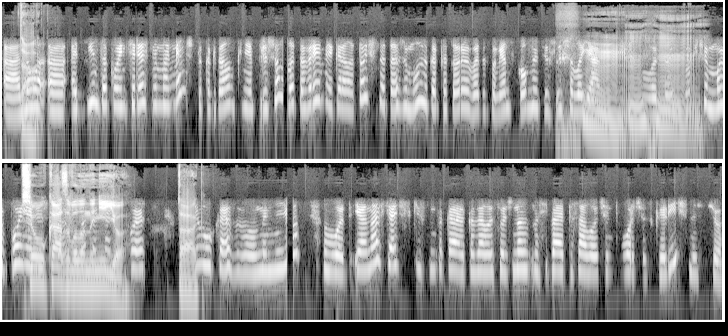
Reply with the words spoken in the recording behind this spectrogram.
А, но Так. а, один такой интересный момент, что когда он к ней пришел, в это время играла точно та же музыка, которую в этот момент в комнате слышала я. М, Вот, в общем, мы поняли, что указывало на что-то неё. как бы Так. всё указывало на нее, вот, и она всячески ну, такая оказалась очень, на, на себя описала очень творческой личностью,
